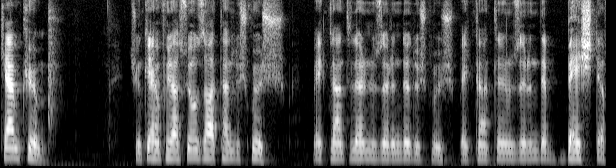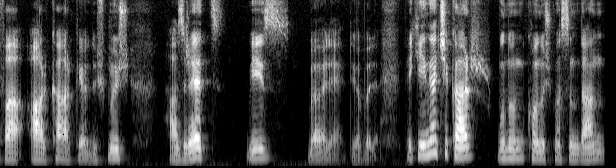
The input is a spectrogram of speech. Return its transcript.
Kemküm. Çünkü enflasyon zaten düşmüş beklentilerin üzerinde düşmüş. Beklentilerin üzerinde beş defa arka arkaya düşmüş. Hazret biz böyle diyor böyle. Peki ne çıkar bunun konuşmasından?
